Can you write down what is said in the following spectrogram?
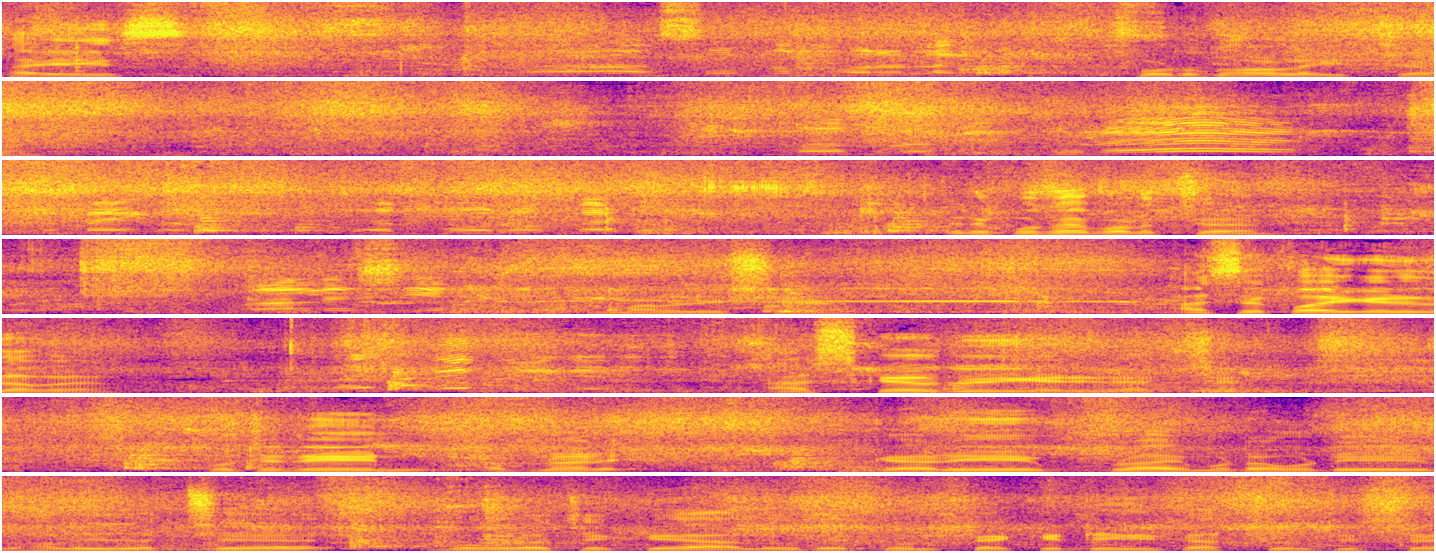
সাইজ ছোট ধরা লাগছে। এটা কোথায় পাঠাচ্ছেন? মালয়েশিয়া। আজকে কয় গাড়ি যাবে? আজকেও দুই গাড়ি যাচ্ছে। প্রতিদিন আপনার গাড়ি প্রায় মোটামুটি ভালোই যাচ্ছে, বগুড়া থেকে আলু দেখুন, প্যাকেটিংয়ের কাজ চলতেছে।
